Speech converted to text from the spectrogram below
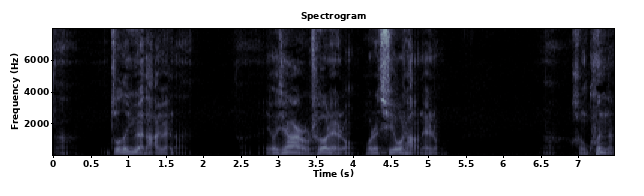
啊，做的越大越难，啊，尤其二手车这种或者汽油厂这种，啊，很困难。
